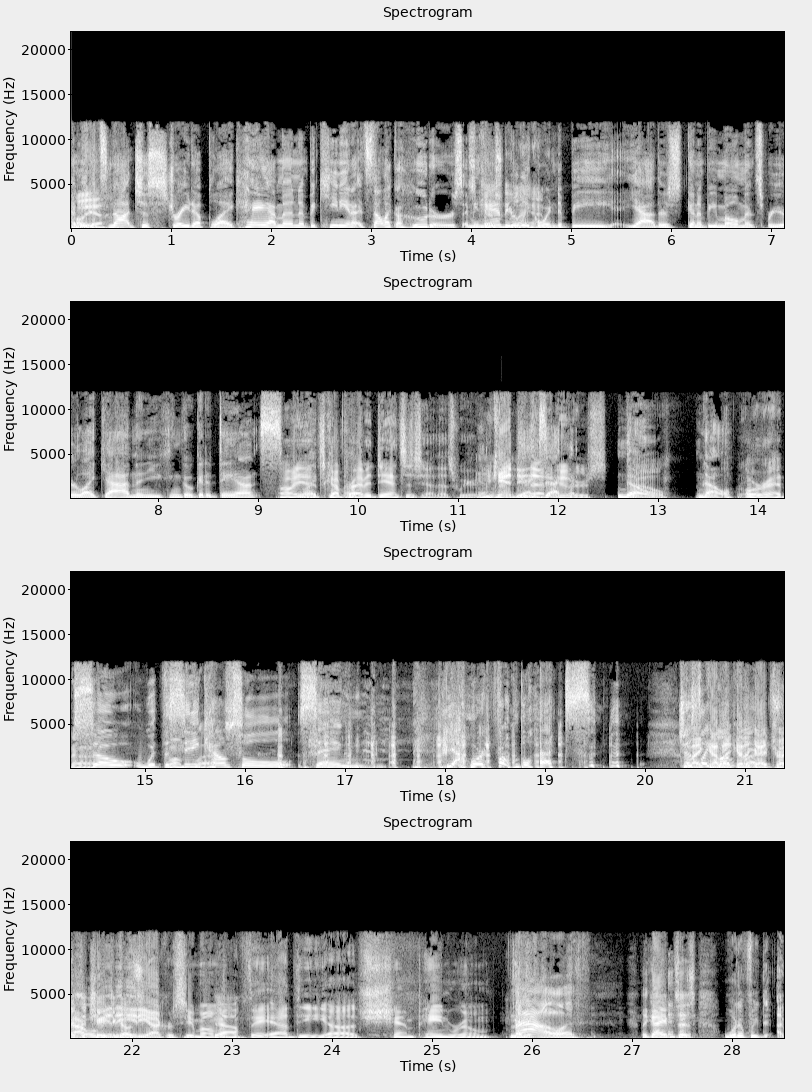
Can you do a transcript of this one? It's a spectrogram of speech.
I Oh, mean, yeah. it's not just straight up like, "Hey, I'm in a bikini," and it's not like a Hooters. I mean, there's really Candyland. going to be, yeah, there's going to be moments where you're like, "Yeah," and then you can go get a dance. Oh yeah, Like, it's got private dances. Yeah, that's weird. You can't do Yeah, that exactly. at Hooters. No, no. Or at uh, So with the city council saying, yeah, we're Funplex. Just I like- I like how the guy tries that to change the Goes, idiocracy moment. Yeah. They add the uh, champagne room. now, the guy even says, "What if we? Uh,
